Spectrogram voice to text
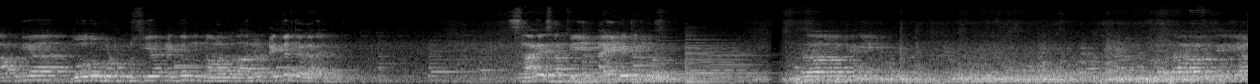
ਆਪਣੀਆਂ ਦੋ ਦੋ ਫੁੱਟ ਕੁਰਸੀਆਂ ਇੱਧਰ ਨੂੰ ਨਾਲ ਮਿਲਾ ਲੈਣ ਇੱਧਰ ਜਗ੍ਹਾ ਲੈ ਸਾਰੇ ਸਾਥੀ ਆਈ ਖੇਤਰ ਨੂੰ ਤਾਂ ਮੇਰੀ ਤਾਂ ਮੇਰੀ ਆ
